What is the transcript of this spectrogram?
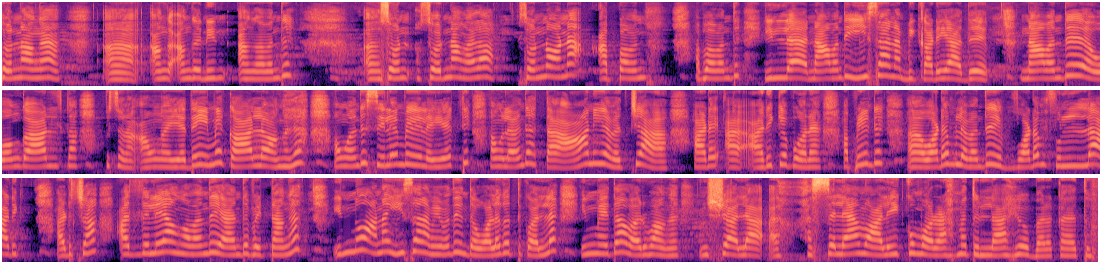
சொன்னாங்க. அங்கே அங்கே நின் அங்கே வந்து சொன் சொன்னாங்களா? சொன்னோன்னே அப்போ வந்து அப்போ வந்து இல்லை நான் வந்து ஈசா நபி கிடையாது. நான் வந்து உங்கள் ஆள் தான். அப்படி சொன்னாங்க. அவங்க எதையுமே காலில் வாங்கல. அவங்க வந்து சிலம்பையில் ஏற்றி அவங்கள வந்து த ஆணியை வச்சு அடை அடிக்க போகிறேன் அப்படின்ட்டு உடம்புல வந்து உடம்பு ஃபுல்லாக அடி அடித்தா அதுலேயே அவங்க வந்து இறந்து போயிட்டாங்க. இன்னும் ஆனால் ஈசா நபி வந்து இந்த உலகத்துக்கு வரல இனிமே தான் வருவாங்க. இன்ஷா அல்லா அஸ்ஸலாமு வலைக்கும் வரமத்துல்லாஹி வபரகாத்து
